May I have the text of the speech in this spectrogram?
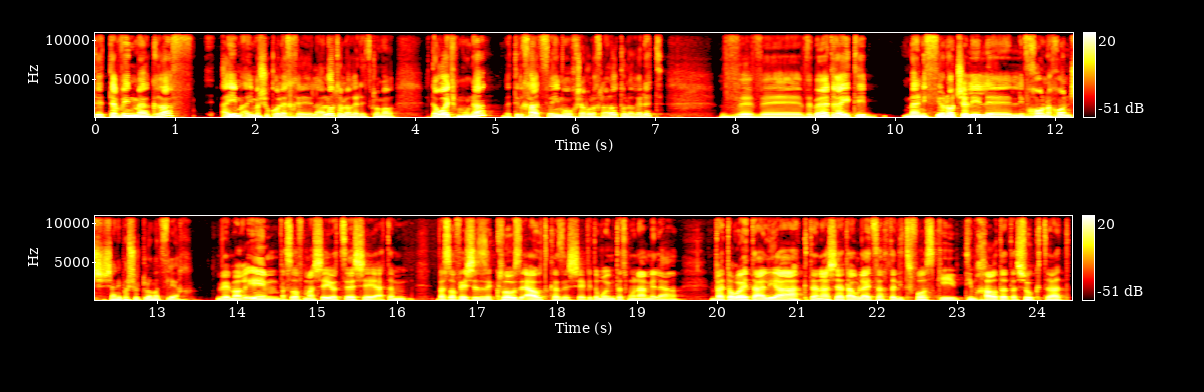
ת- תבין מהגרף, האם, האם השוק הולך אה, לעלות או לרדת. כלומר, אתה רואה תמונה, ותלחץ האם הוא עכשיו הולך לעלות או לרדת. ו- ו- ובאמת ראיתי מהניסיונות שלי לבחור נכון, שאני פשוט לא מצליח. ומראים, בסוף מה שיוצא, שאתה, בסוף יש איזה close out כזה, שפתאום רואים את התמונה המלאה, ואתה רואה את העלייה הקטנה שאתה אולי הצלחת לתפוס, כי תמכרת את השוק קצת,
